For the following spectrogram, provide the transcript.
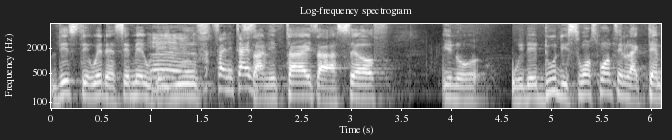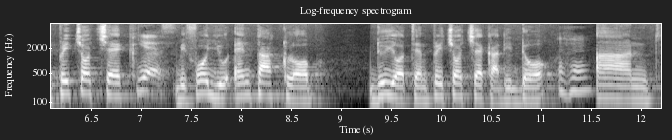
this thing where they say maybe we dey Uh, use sanitizer. sanitize ourselves you know we dey do this small small thing like temperature check Yes. before you enter club do your temperature check at the door and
